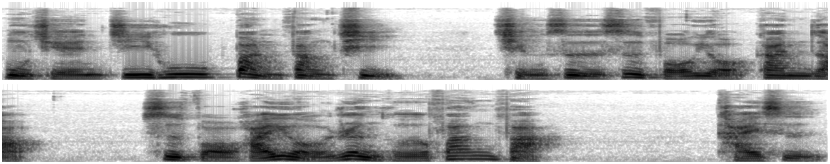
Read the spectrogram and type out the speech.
目前几乎半放弃。请示是否有干扰？是否还有任何方法？开示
